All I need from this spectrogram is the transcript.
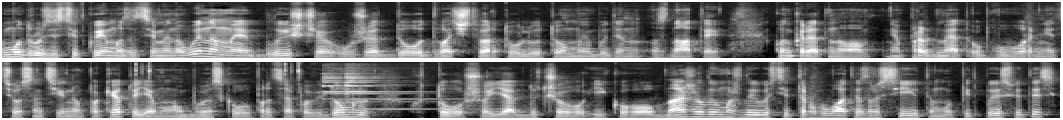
Тому, друзі, слідкуємо за цими новинами. Ближче уже до 24 лютого ми будемо знати конкретно предмет обговорення цього санкційного пакету. Я вам обов'язково про це повідомлю. Хто, що, як, до чого і кого обмежили в можливості торгувати з Росією. Тому підписуйтесь,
